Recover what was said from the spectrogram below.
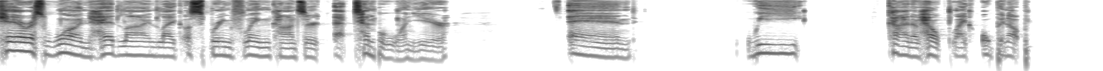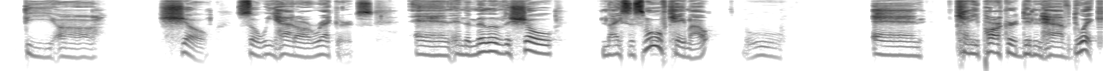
KRS One headlined like a spring fling concert at Temple one year. And we kind of helped like open up the uh show. So we had our records. And in the middle of the show, Nice and Smooth came out Ooh. and Kenny Parker didn't have DWYCK.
